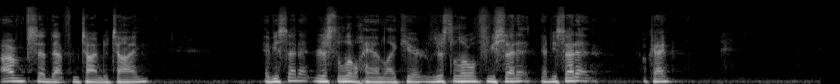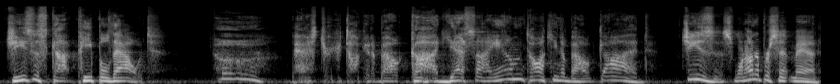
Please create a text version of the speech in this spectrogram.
I've said that from time to time. Have you said it? Just a little hand like here. Just a little, have you said it? Have you said it? Okay. Jesus got peopled out. Pastor, you're talking about God. Yes, I am talking about God. Jesus, 100% man,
